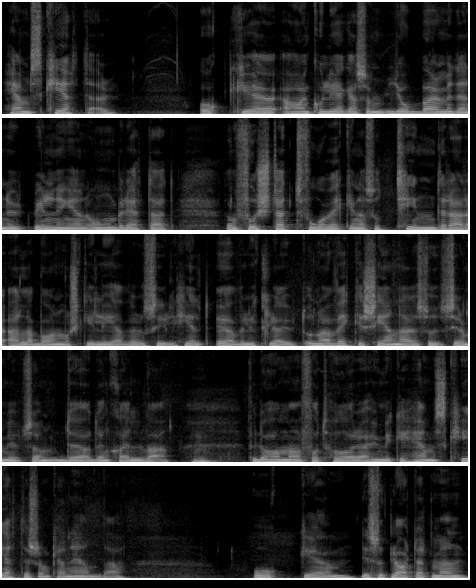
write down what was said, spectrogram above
hemskheter. Och eh, jag har en kollega som jobbar med den utbildningen och hon berättar att de första två veckorna så tindrar alla barnmorskeelever och ser helt överlyckliga ut. Och några veckor senare så ser de ut som döden själva. Mm. För då har man fått höra hur mycket hemskheter som kan hända. Och eh, det är såklart att man...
